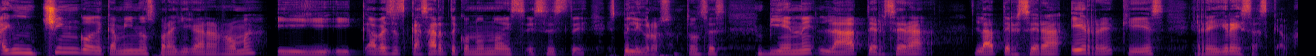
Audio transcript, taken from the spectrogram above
hay un chingo de caminos para llegar a Roma y, a veces casarte con uno es, este, es peligroso. Entonces viene la tercera, la tercera R que es regresas, cabrón.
